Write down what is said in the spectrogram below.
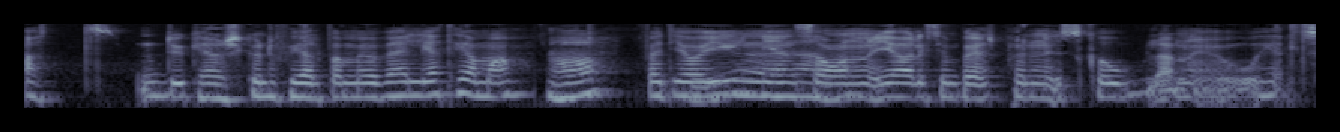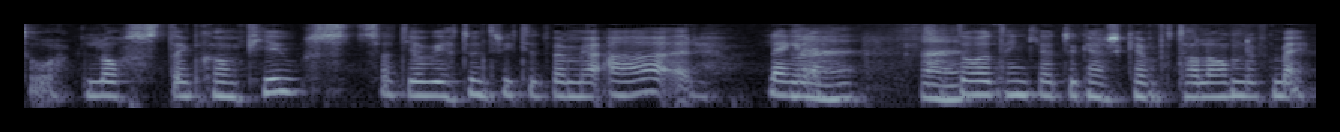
att du kanske kunde få hjälpa mig att välja tema. Ja. För att jag är ju Det gör inne i en jag sån, jag har liksom börjat på en ny skola nu och helt så lost and confused. Så att jag vet ju inte riktigt vem jag är längre. Nej, nej. Så då tänker jag att du kanske kan få tala om det för mig.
